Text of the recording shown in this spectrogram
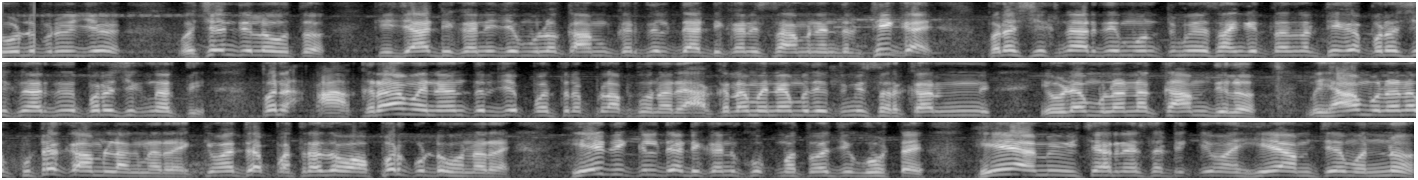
निवडणुकीपूर्वी जे वचन दिलं होतं की ज्या ठिकाणी जे मुलं काम करतील त्या ठिकाणी सहा महिन्यानंतर ठीक आहे. परत शिकणार्थी म्हणून तुम्ही सांगितलं ठीक आहे परत शिकणार्थी परत शिकणार्थी पण अकरा महिन्यानंतर जे पत्र प्राप्त होणार आहे अकरा महिन्यामध्ये तुम्ही सरकारने एवढ्या मुलांना काम दिलं मग ह्या मुलांना कुठं काम लागणार आहे किंवा त्या पत्राचा वापर कुठं होणार आहे हे देखील त्या ठिकाणी खूप महत्त्वाची गोष्ट आहे. हे आम्ही विचारण्यासाठी किंवा हे आमचे म्हणणं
